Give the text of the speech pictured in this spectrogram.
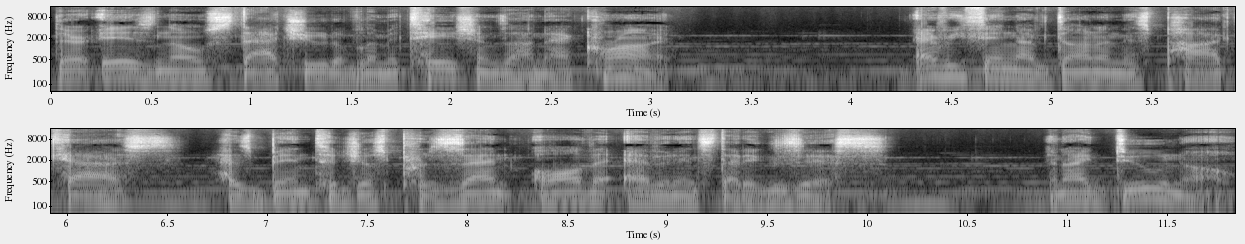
there is no statute of limitations on that crime. Everything I've done on this podcast has been to just present all the evidence that exists. And I do know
